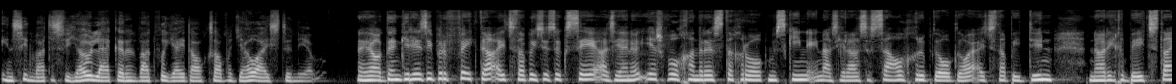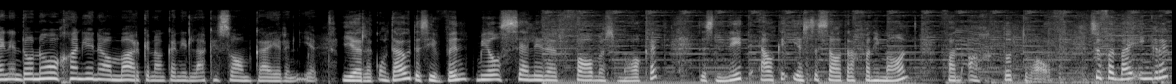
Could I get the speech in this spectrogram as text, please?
en sien wat is vir jou lekker en wat wil jy dalk saam met jou huis toe neem. Nou ja, ek dink hier is die perfekte uitstappie soos ek sê, as jy nou eers wil gaan rustig raak, miskien en as jy as 'n selgroep dalk daai uitstappie doen na die gebedstuin en daarna gaan jy na 'n mark en dan kan jy lekker saam kuier en eet. Heerlik. Onthou, dis die Windmeal Cellular Farmers Market. Dis net elke eerste Saterdag van die maand van 8 tot 12. So van my Ingrid,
